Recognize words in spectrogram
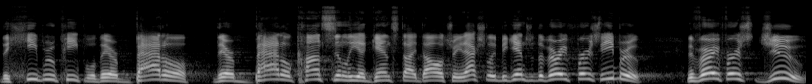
the Hebrew people, their battle, their battle constantly against idolatry. It actually begins with the very first Hebrew, the very first Jew,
